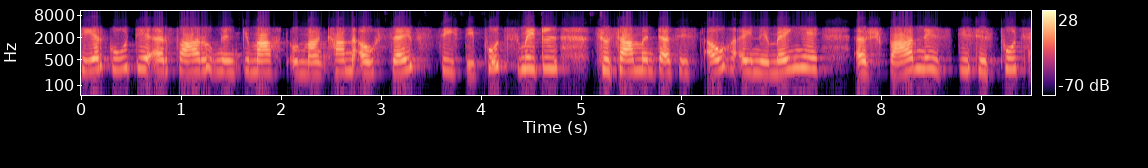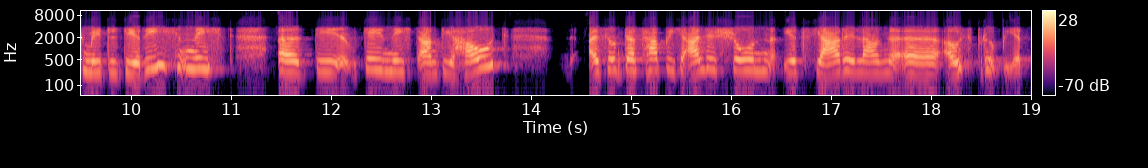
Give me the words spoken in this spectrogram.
sehr gute Erfahrungen gemacht und man kann auch selbst sich die Putzmittel zusammen, das ist auch eine Menge Ersparnis, dieses Putzmittel, die riechen nicht, äh, die gehen nicht an die Haut. Also das habe ich alles schon jetzt jahrelang äh, ausprobiert.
